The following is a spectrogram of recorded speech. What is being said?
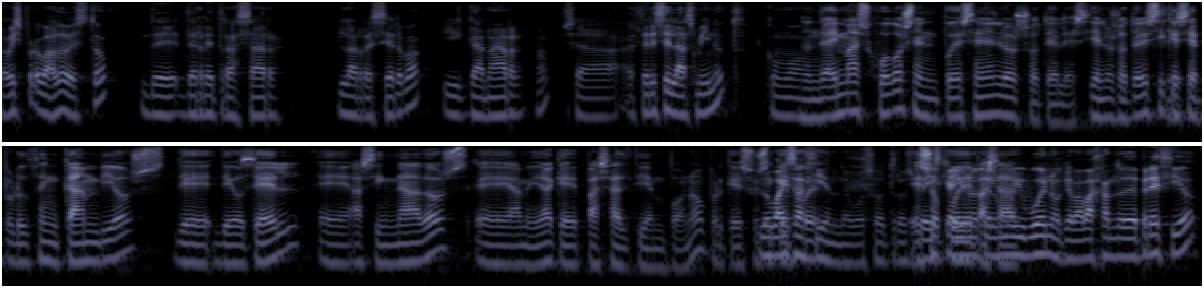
¿Lo habéis probado esto? De, de retrasar la reserva y ganar, ¿no? O sea, hacer ese last minute. Como... Donde hay más juegos en- puede ser en los hoteles. Y en los hoteles sí, que se producen cambios de, de hotel eh, asignados eh, a medida que pasa el tiempo, ¿no? Porque eso sí lo que vais puede- haciendo vosotros. Eso Veis que hay un puede hotel pasar. muy bueno que va bajando de precio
